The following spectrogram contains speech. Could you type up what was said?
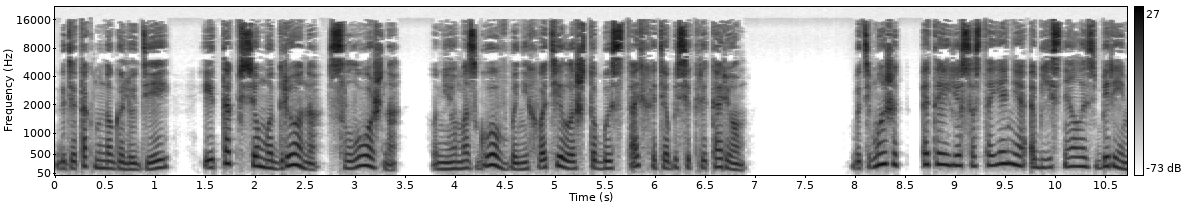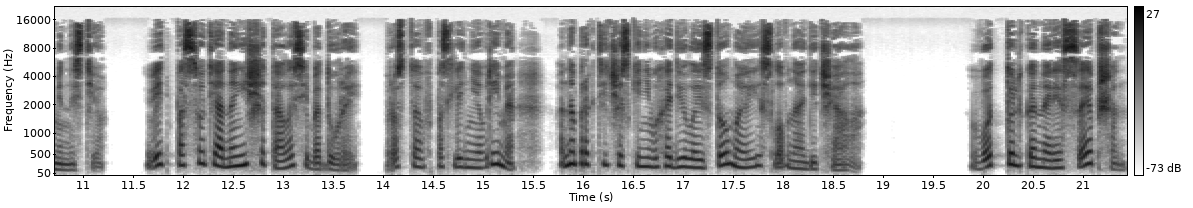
где так много людей, и так все мудрено, сложно, у нее мозгов бы не хватило, чтобы стать хотя бы секретарем. Быть может, это ее состояние объяснялось беременностью. Ведь, по сути, она не считала себя дурой. Просто в последнее время она практически не выходила из дома и словно одичала. Вот только на ресепшн,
